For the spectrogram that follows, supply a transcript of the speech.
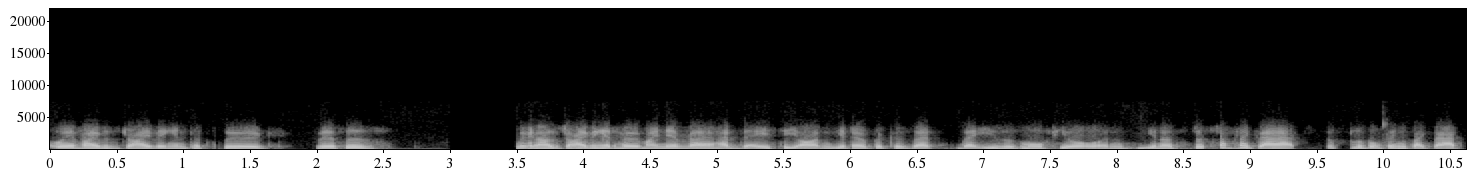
or if I was driving in Pittsburgh versus when I was driving at home, I never had the AC on, you know, because that, that uses more fuel and, you know, just stuff like that, just little things like that.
